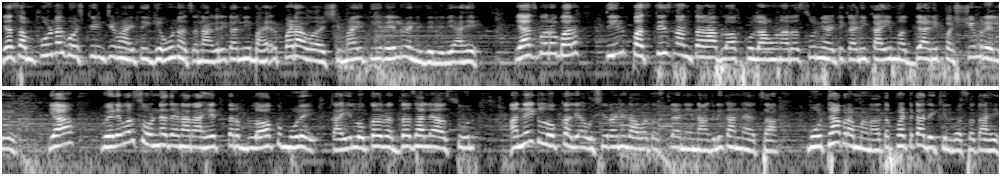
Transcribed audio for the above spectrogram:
या संपूर्ण गोष्टींची माहिती घेऊनच नागरिकांनी बाहेर पडावं अशी माहिती रेल्वेने दिलेली आहे. याचबरोबर तीन पस्तीस नंतर हा ब्लॉक खुला होणार असून या ठिकाणी काही मध्य आणि पश्चिम रेल्वे या वेळेवर सोडण्यात येणार आहेत. तर ब्लॉकमुळे काही लोकल रद्द झाल्या असून अनेक लोकल या उशिराने धावत असल्याने नागरिकांना याचा मोठ्या प्रमाणात फटका देखील बसत आहे.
